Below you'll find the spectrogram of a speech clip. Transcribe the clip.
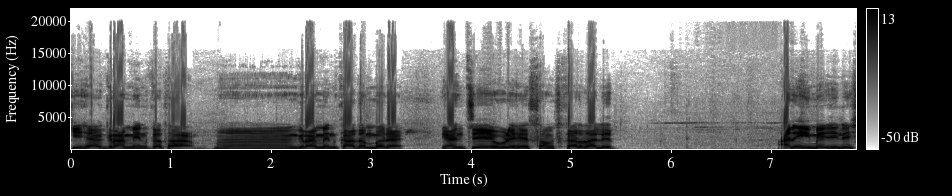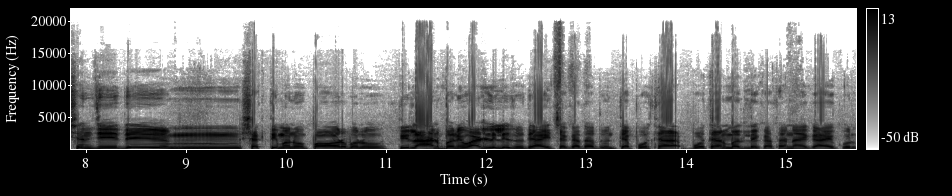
की ह्या ग्रामीण कथा ग्रामीण कादंबऱ्या यांचे एवढे हे संस्कार झालेत आणि इमॅजिनेशनची ते शक्ती म्हणू पॉवर म्हणू ती लहानपणी वाढलेलीच होती आईच्या कथातून त्या पोथ्या पोथ्यांमधले कथा नाही का ऐकून.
